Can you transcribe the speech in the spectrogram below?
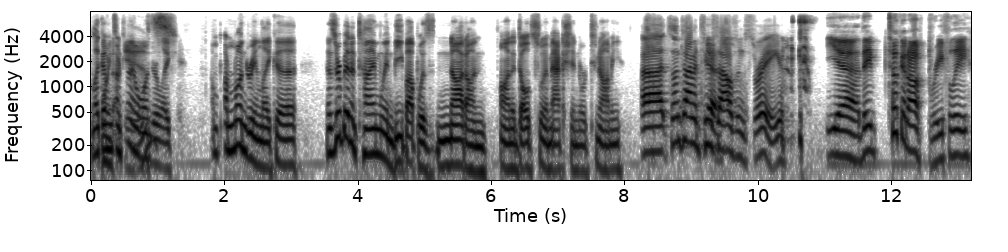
Like I'm, Point I'm trying to wonder, like, I'm, I'm wondering, like, uh, has there been a time when Bebop was not on on Adult Swim Action or Toonami? Uh, sometime in 2003. Yeah, they took it off briefly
